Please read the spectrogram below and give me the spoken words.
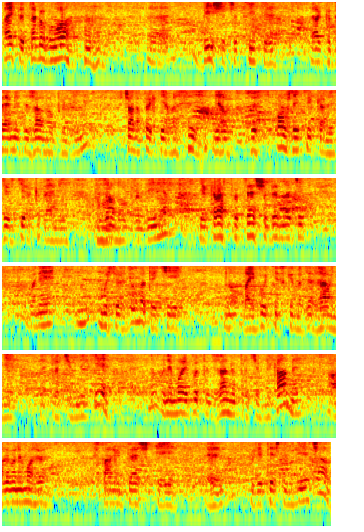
Знаєте, це би було е, більше, ніж тільки Академії державного управління. Що, наприклад, я, я виступав вже кілька разів в цій академії державного управління, якраз про це, щоб значить, вони мусили думати, чи ну, майбутні скажімо, державні працівники, ну, вони можуть бути державними працівниками, але вони може стануть теж і е, політичними діячами.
